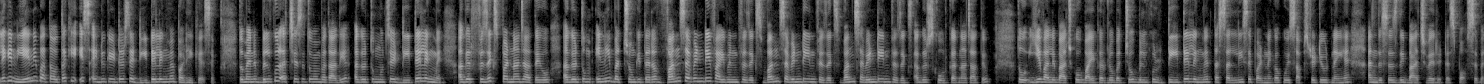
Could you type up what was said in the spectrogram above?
लेकिन ये नहीं पता होता कि इस एडुकेटर से डिटेलिंग में पढ़े कैसे। तो मैंने बिल्कुल अच्छे से तुम्हें बता दिया, अगर तुम मुझसे डिटेलिंग में, अगर फिजिक्स पढ़ना चाहते हो, अगर तुम इन्हीं बच्चों की तरह 175 in physics 170 in physics 170 in physics अगर स्कोर करना चाहते हो तो ये वाले बैच को बाय कर लो बच्चों, बिल्कुल डिटेलिंग में तसली से पढ़ने का कोई सब्सटीट्यूट नहीं है, and this is the batch where it is possible.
